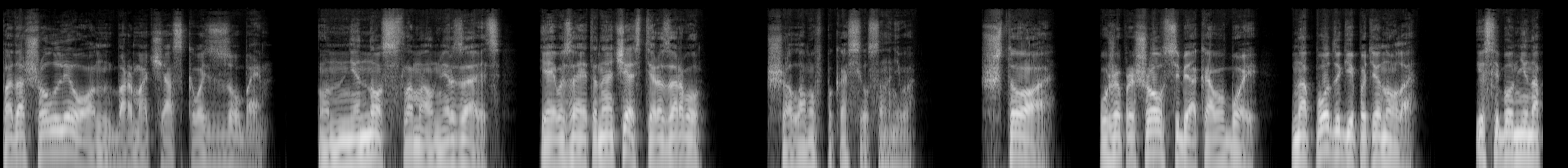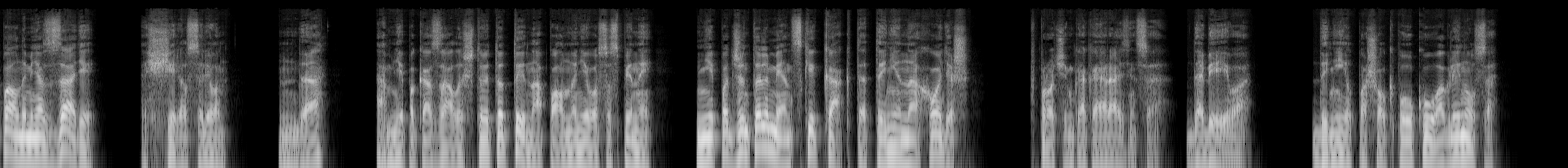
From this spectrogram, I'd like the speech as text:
Подошел Леон, бормоча сквозь зубы. «Он мне нос сломал, мерзавец. Я его за это на части разорву». Шаламов покосился на него. «Что?» Уже пришел в себя ковбой. На подвиги потянуло. Если бы он не напал на меня сзади... Ощерился ли он? Да? А мне показалось, что это ты напал на него со спины. Не по-джентльменски как-то ты не находишь. Впрочем, какая разница? Добей его. Даниил пошел к пауку, оглянулся.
